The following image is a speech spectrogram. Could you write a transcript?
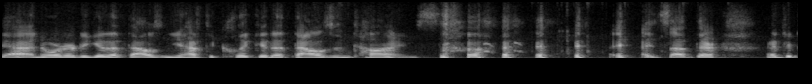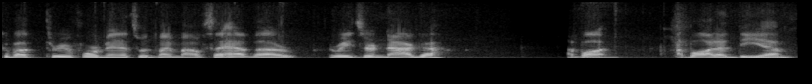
yeah, in order to get a thousand, you have to click it a thousand times. I, I sat there. I took about three or four minutes with my mouse. I have a Razer Naga. I bought I bought at the um,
